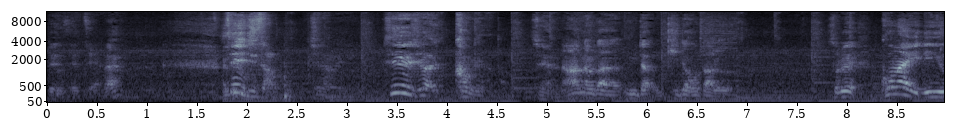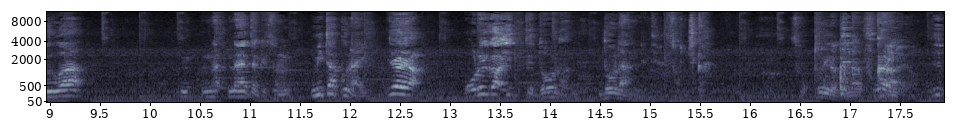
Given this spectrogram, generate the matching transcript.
伝説やな誠司さんちなみに。政治は関係なかっそうやな。なんか見た聞いたことある。それ来ない理由はんななんやったっけ？その見たくない？たいやいや俺が行ってどうなんのどうなんねて。そっちか。そうとにかくな深いのよ。一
